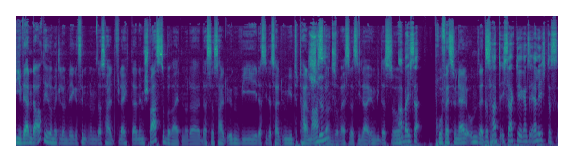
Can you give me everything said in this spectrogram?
die werden da auch ihre Mittel und Wege finden, um das halt vielleicht dann im Spaß zu bereiten oder dass das halt irgendwie, dass die das halt irgendwie total mastern, Stimmt. so, weißt du, dass die da irgendwie das so Aber ich sag, professionell umsetzen. das hat, ich sag dir ganz ehrlich, das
